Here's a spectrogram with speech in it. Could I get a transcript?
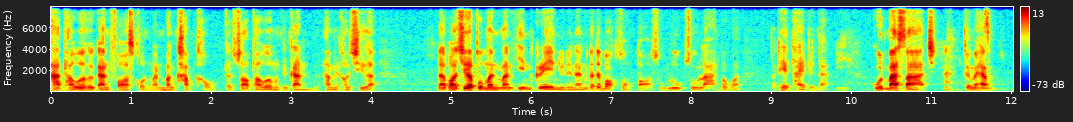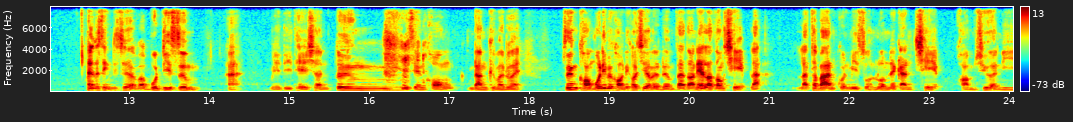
hard power คือการฟอ c e คนมันบังคับเขาแต่ soft power มันคือการทำให้เขาเชื่อ แล้วพอเชื่อปุ๊บมันมันอินเกรนอยู่ในนั้น ก็จะบอกส่งต่อสู่ลูกสู่หลานบอกว่าประเทศไทยเป็นแบบนี้ good massage อะใช่ไหมครับนั่นคือสิ่งที่เชื่อว่า Buddhism อะ meditation ตึงมีเสียงของดังขึ้นมาด้วย ซึ่งของพวกนี้เป็นของที่เขาเชื่อแบบเดิม แต่ตอนนี้เราต้องเฉบละรัฐบาลควรมีส่วนร่วมในการเฉบความเชื่อนี้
